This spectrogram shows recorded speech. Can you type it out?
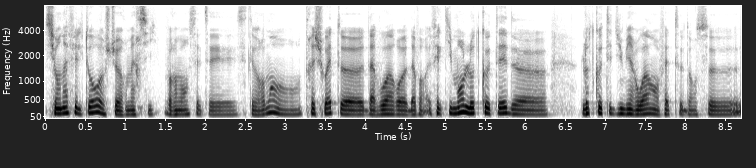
si on a fait le tour, je te remercie. Vraiment, c'était c'était vraiment très chouette euh, d'avoir euh, d'avoir effectivement l'autre côté de l'autre côté du miroir en fait dans ce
